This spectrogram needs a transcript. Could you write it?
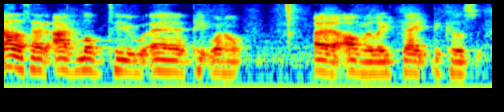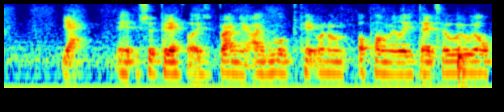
as I said, I'd love to uh, pick one up uh, on release date because, yeah, it's a PFO, it's brand new. I'd love to pick one up on release date, so we will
